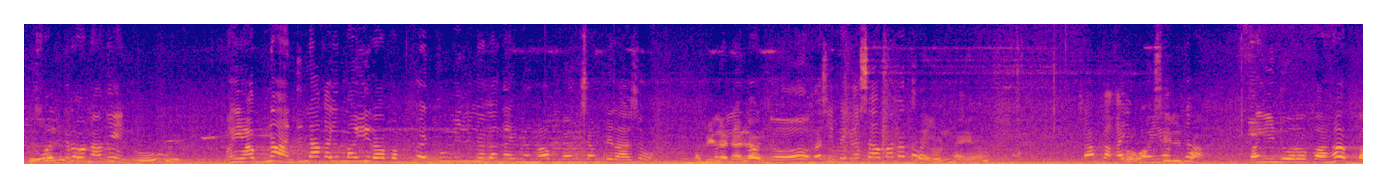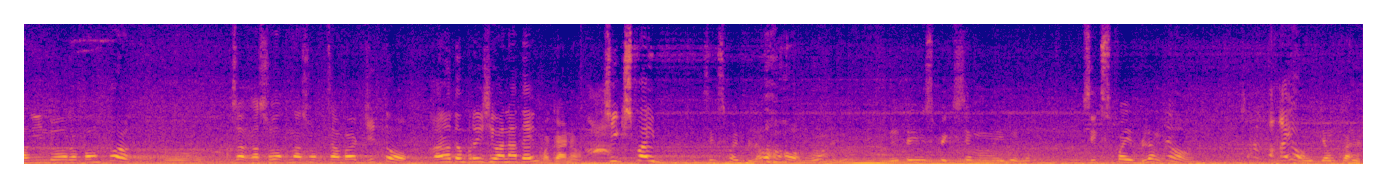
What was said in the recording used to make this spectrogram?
Dual crown natin. oo. eh. May hub na, hindi na kayo mahirapan kahit bumili na lang kayo ng hub ng isang piraso. Kabila na lang. Oo, kasi may kasama na to eh. Meron na eh. oh. Saan pa kayo may hub na? pa. Pang hub, pang Indoro pang fork. Sa kaswak na swak sa budget to. Ano tong presyo natin? Magkano? 6.5. 6.5 lang. Oo. Dito yung specs niya mga idol. oh. 6.5 lang. Yo, saan pa kayo? Ang jump ka na.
